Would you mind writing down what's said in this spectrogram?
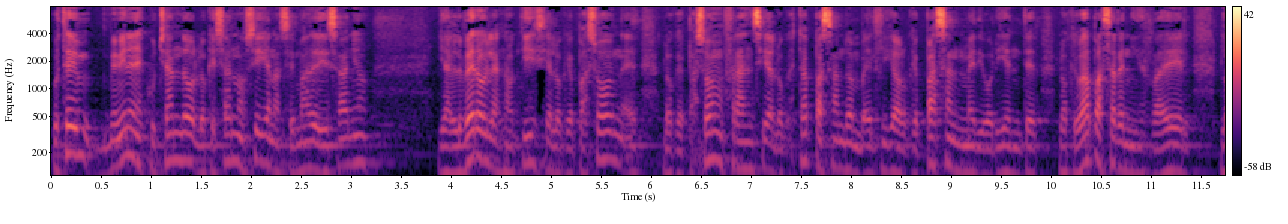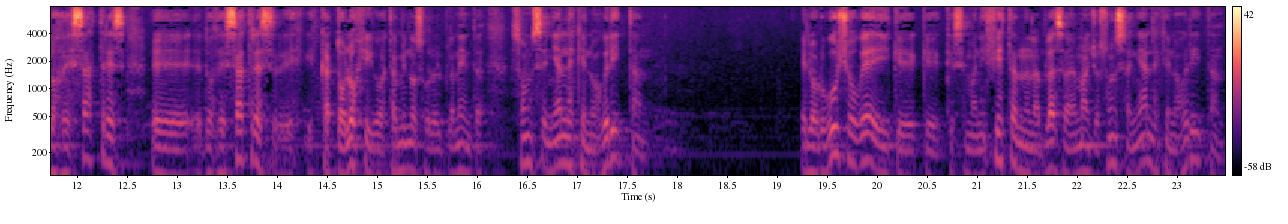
Ustedes me vienen escuchando lo que ya nos siguen hace más de 10 años y al ver hoy las noticias, lo que pasó en, eh, lo que pasó en Francia, lo que está pasando en Bélgica, lo que pasa en Medio Oriente, lo que va a pasar en Israel, los desastres, eh, los desastres escatológicos que están viendo sobre el planeta, son señales que nos gritan. El orgullo gay que, que se manifiestan en la Plaza de Mayo son señales que nos gritan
